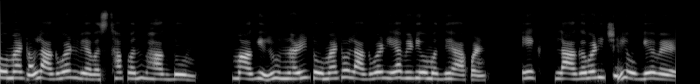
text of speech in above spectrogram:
टोमॅटो लागवड व्यवस्थापन भाग दोन. मागील उन्हाळी टोमॅटो लागवड या व्हिडिओमध्ये आपण एक लागवडीची योग्य वेळ.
